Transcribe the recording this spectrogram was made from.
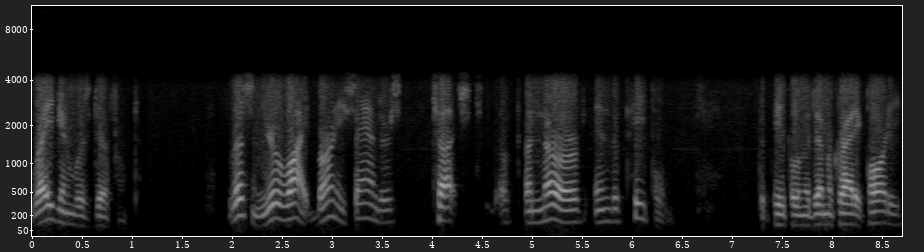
Reagan was different. Listen, you're right. Bernie Sanders touched a, a nerve in the people. The people in the Democratic Party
